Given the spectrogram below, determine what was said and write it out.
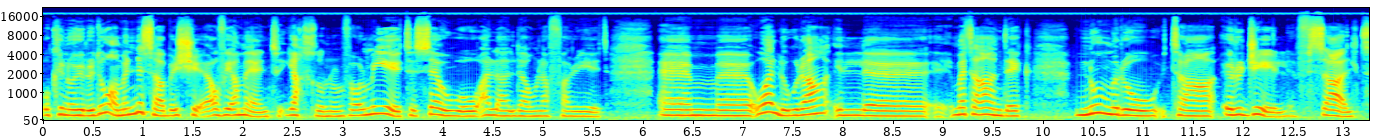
U kienu jriduhom in-nisa biex ovvjament jaħslu l-uniformijiet, isewwu għal dawn l-affarijiet. U allura meta għandek numru ta' irġiel f'salt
